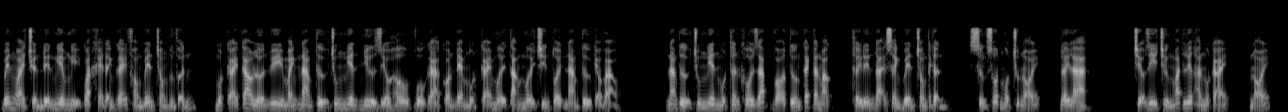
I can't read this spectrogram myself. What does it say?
bên ngoài truyền đến nghiêm nghị quát khẽ đánh gãy phòng bên trong hưng phấn, một cái cao lớn uy mãnh nam tử trung niên như diều hâu vồ gà con đem một cái mười tám, mười chín tuổi nam tử kéo vào. Nam tử trung niên một thân khôi giáp võ tướng cách ăn mặc, thấy đến đại sảnh bên trong thạch thần, sửng sốt một chút nói, đây là? Triệu di trừng mắt liếc hắn một cái, nói,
